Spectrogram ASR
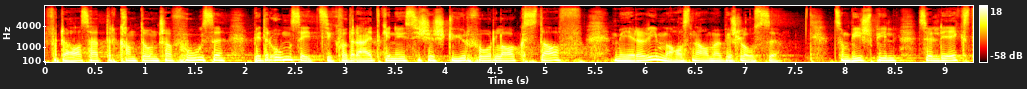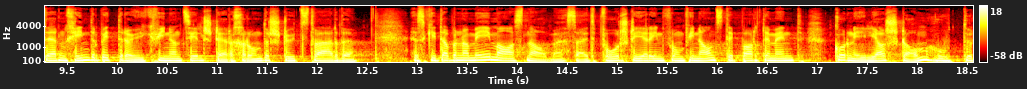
Für das hat der Kanton Schaffhausen bei der Umsetzung der eidgenössischen Steuervorlage STAF mehrere Maßnahmen beschlossen. Zum Beispiel soll die externe Kinderbetreuung finanziell stärker unterstützt werden. Es gibt aber noch mehr Maßnahmen, sagt die Vorsteherin vom Finanzdepartement Cornelia Stamm-Hutter.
